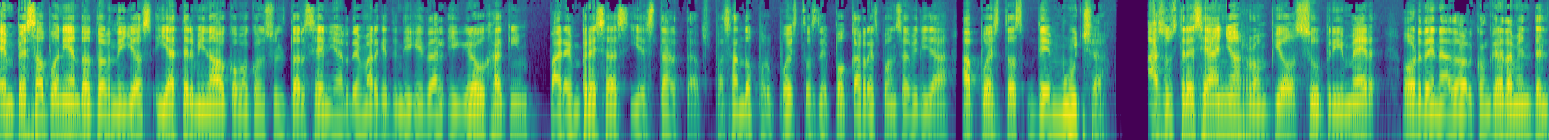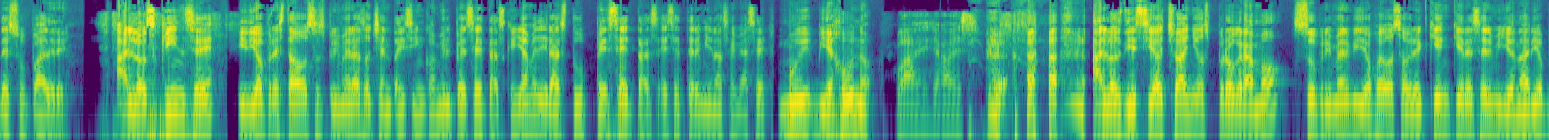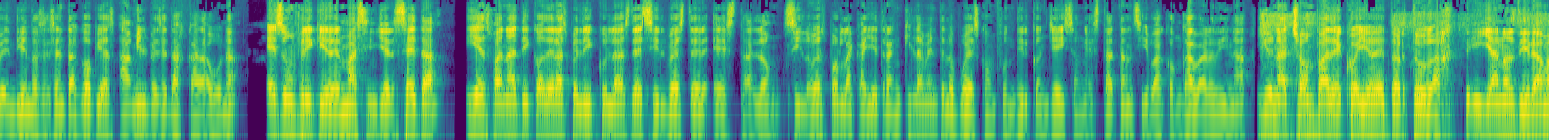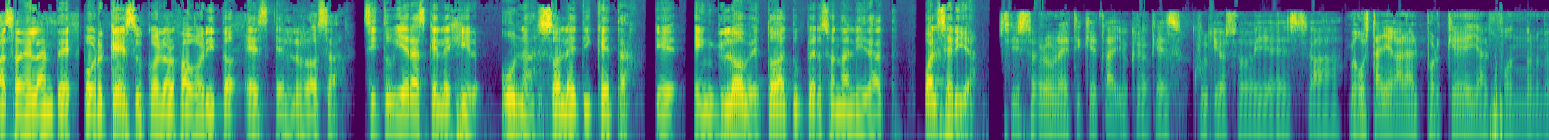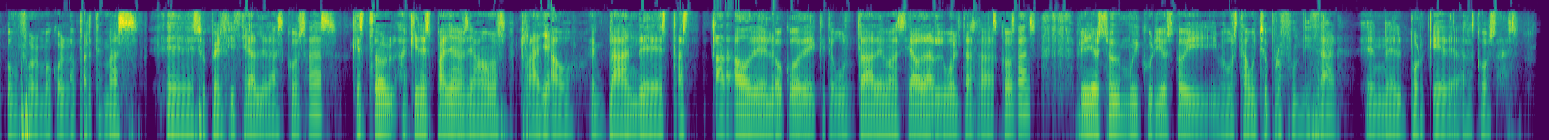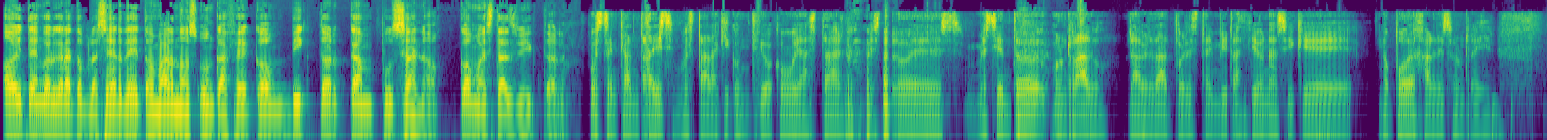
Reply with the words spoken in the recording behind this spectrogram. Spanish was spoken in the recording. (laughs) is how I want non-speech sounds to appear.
Empezó poniendo tornillos y ha terminado como consultor senior de marketing digital y growth hacking para empresas y startups, pasando por puestos de poca responsabilidad a puestos de mucha. A sus 13 años rompió su primer ordenador, concretamente el de su padre. A los 15 pidió prestado sus primeras 85 mil pesetas, que ya me dirás tú, pesetas, ese término se me hace muy viejuno. Guay, ya ves. (laughs) a los 18 años programó su primer videojuego sobre quién quiere ser millonario vendiendo 60 copias a mil pesetas cada una. Es un friki del Messenger Z, y es fanático de las películas de Sylvester Stallone. Si lo ves por la calle tranquilamente lo puedes confundir con Jason Statham si va con gabardina y una chompa de cuello de tortuga. (laughs) Y ya nos dirá más adelante por qué su color favorito es el rosa. Si tuvieras que elegir una sola etiqueta que englobe toda tu personalidad, ¿cuál sería? Si es solo una etiqueta, yo creo que es curioso y es... Ah, me gusta llegar al porqué y al fondo, no me conformo con la parte más eh, superficial de las cosas, que esto aquí en España nos llamamos rayado, en plan de estás tarado de loco, de que te gusta demasiado darle vueltas a las cosas, pero yo soy muy curioso y, y me gusta mucho profundizar en el porqué de las cosas. Hoy tengo el grato placer de tomarnos un café con Víctor Campuzano. ¿Cómo estás, Víctor? Pues encantadísimo estar aquí contigo. ¿Cómo voy a estar? Esto (laughs) es, me siento honrado, la verdad, por esta invitación, así que no puedo dejar de sonreír.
